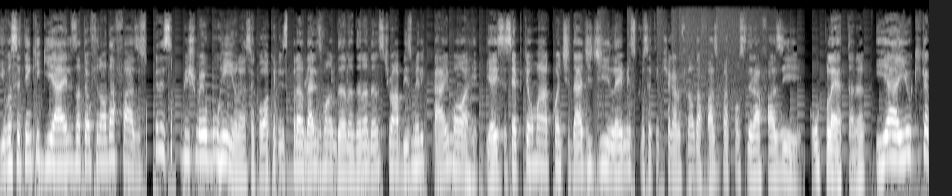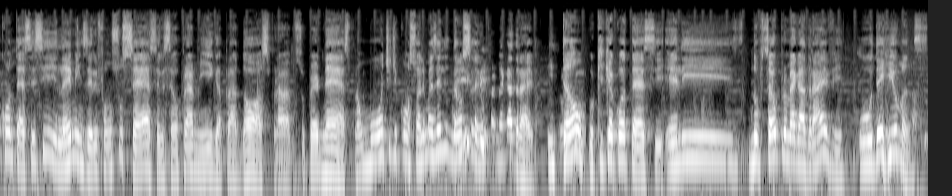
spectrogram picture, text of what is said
E você tem que guiar eles até o final da fase. Só que eles são um bicho meio burrinho, né? Você coloca eles pra andar, eles vão andando, andando, andando. Se tiver um abismo, ele cai e morre. E aí você sempre tem uma quantidade de Lemmings que você tem que chegar no final da fase pra considerar a fase completa, né? E aí o que que acontece? Esse Lemmings, ele foi um sucesso. Ele saiu pra Amiga, pra DOS, pra Super NES, pra um monte de console, mas ele não Aí, saiu filho. pra Mega Drive. Então, o que que acontece? Ele no, saiu pro Mega Drive o The Humans,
